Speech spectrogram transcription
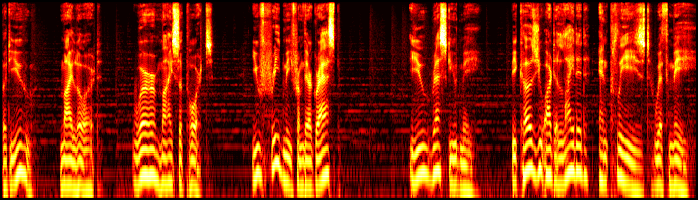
But you, my Lord, were my support. You freed me from their grasp. You rescued me because you are delighted and pleased with me.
